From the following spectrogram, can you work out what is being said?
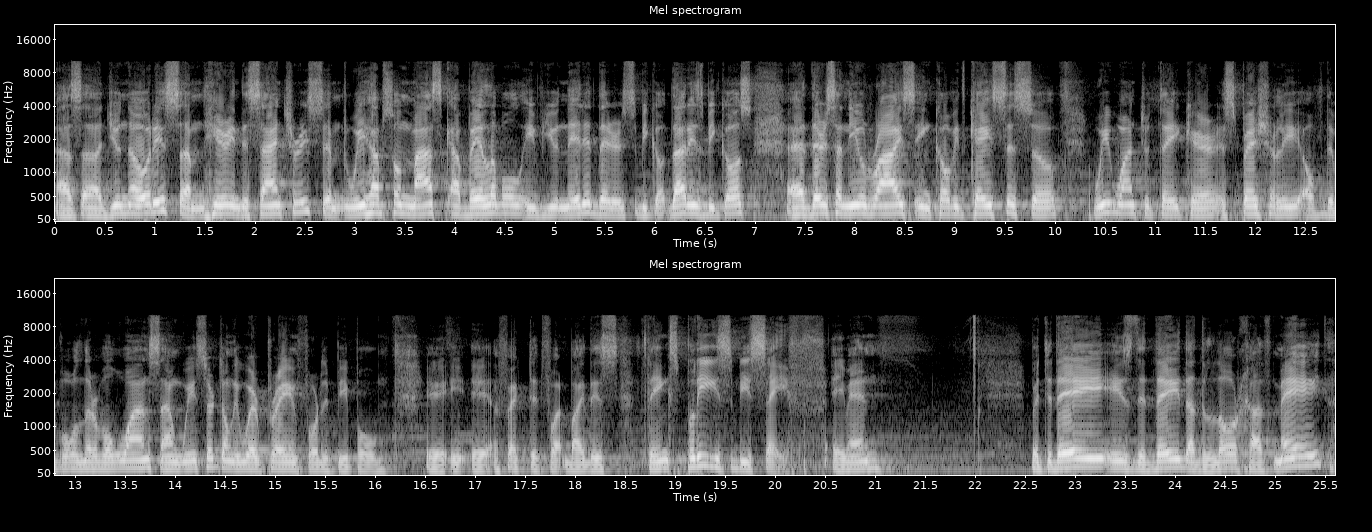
As uh, you notice um, here in the sanctuaries, um, we have some masks available if you need it. There is because, that is because uh, there's a new rise in COVID cases. So we want to take care, especially of the vulnerable ones. And we certainly were praying for the people uh, uh affected for, by these things. Please be safe. Amen. But today is the day that the Lord hath made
